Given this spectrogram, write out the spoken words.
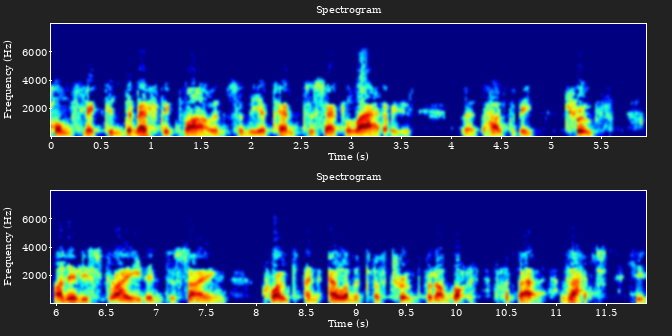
conflict in domestic violence and the attempt to settle that. I mean, there has to be truth. I nearly strayed into saying, quote, an element of truth, but I'm not, that, that's,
